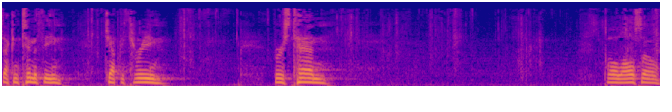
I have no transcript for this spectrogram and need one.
2 Timothy chapter 3 verse 10 Paul also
